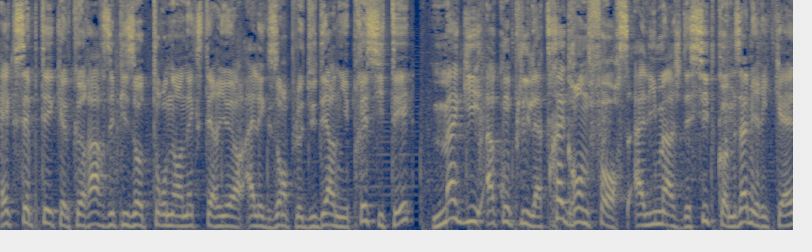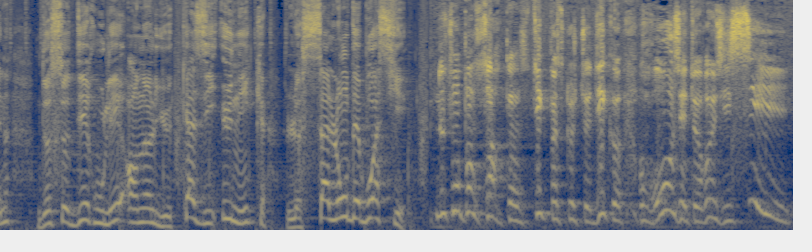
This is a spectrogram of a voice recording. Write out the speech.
Excepté quelques rares épisodes tournés en extérieur à l'exemple du dernier précité, Maggie accomplit la très grande force à l'image des sitcoms américaines de se dérouler en un lieu quasi unique, le Salon des Boissiers. Ne sois pas sarcastique parce que je te dis que Rose est heureuse ici.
